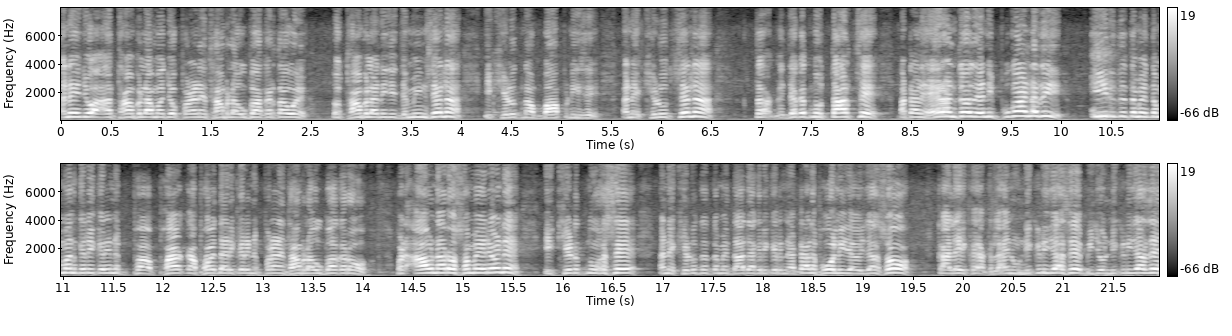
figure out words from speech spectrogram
અને જો આ થાંભલામાં જો પરાણે થાંભલા ઊભા કરતા હોય, તો થાંભલાની જે જમીન છે ને, એ ખેડૂતના બાપની છે. અને ખેડૂત છે ને જગતનું તાત છે. અટાણે હેરાન થયો એની પુગાણ નથી. એ રીતે તમે દમનગરી કરીને ફાકા ફોજદારી કરીને પ્રાણે થાંભલા ઊભા કરો. પણ આવનારો સમય રહ્યો ને એ ખેડૂતનું હશે અને ખેડૂતને તમે દાદાગીરી કરીને અટાણે ફોલી જાવી જશો. કાલે એક લાઈનું નીકળી જશે, બીજો નીકળી જશે.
